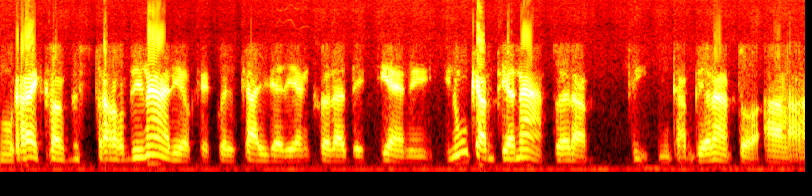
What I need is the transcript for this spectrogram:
un, record straordinario che quel Cagliari ancora detiene. In un campionato, era sì, un campionato a,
